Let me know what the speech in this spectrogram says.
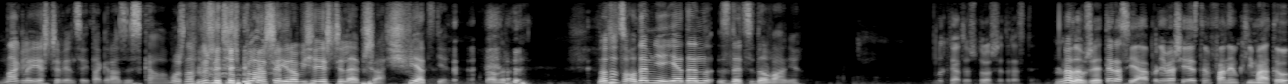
nagle jeszcze więcej ta gra zyskała. Można wyrzucić planszę i robi się jeszcze lepsza. Świetnie. Dobra. No to co, ode mnie jeden zdecydowanie. No Kwiatusz, proszę teraz ty. No dobrze, teraz ja, ponieważ ja jestem fanem klimatu,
